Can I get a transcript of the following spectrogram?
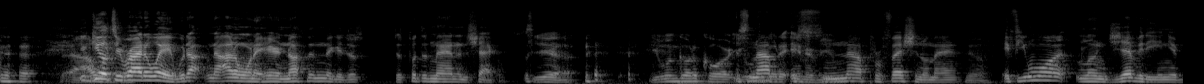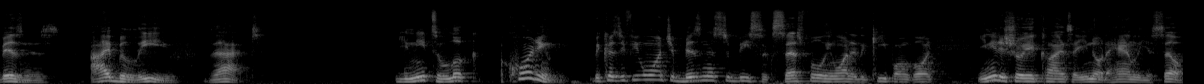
You're guilty right away. Without, now I don't want to hear nothing, nigga. Just, just put this man in the shackles. Yeah. You wouldn't go to court. You It's wouldn't not, go to it's not professional, man. Yeah. If you want longevity in your business, I believe that you need to look accordingly. Because if you want your business to be successful, you want it to keep on going, you need to show your clients that you know to handle yourself.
